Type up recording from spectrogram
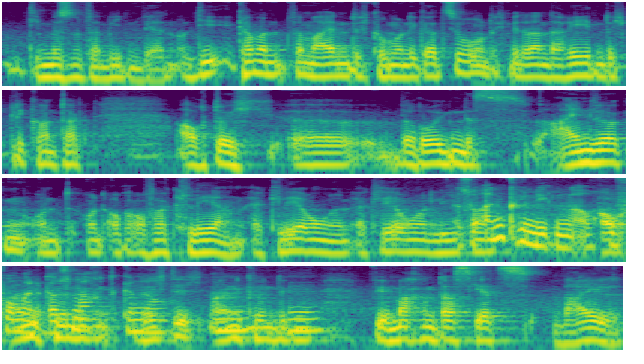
die müssen vermieden werden. Und die kann man vermeiden durch Kommunikation, durch Miteinander reden, durch Blickkontakt auch durch äh, beruhigendes Einwirken und, und auch auf Erklären, Erklärungen, Erklärungen liefern. Also ankündigen auch, bevor man etwas macht, genau. Richtig, mhm. ankündigen. Mhm. Wir machen das jetzt, weil.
